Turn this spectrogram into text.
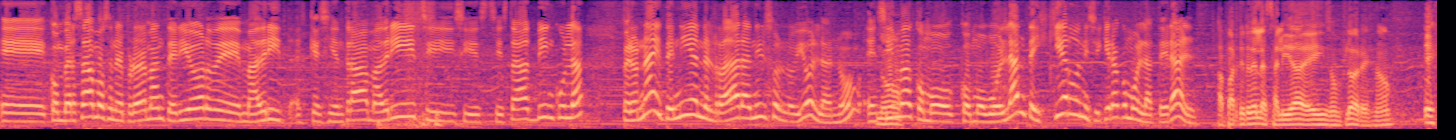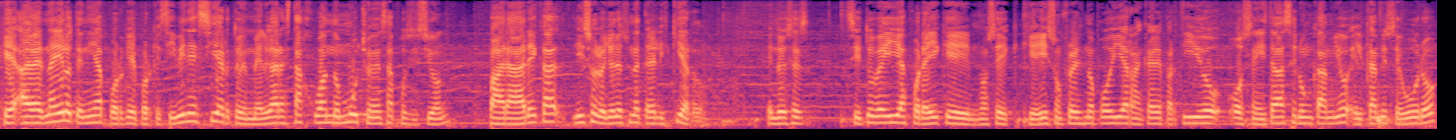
Eh, conversábamos en el programa anterior de Madrid, que si entraba a Madrid, si, si, si estaba víncula, pero nadie tenía en el radar a Nilson Loyola, ¿no? Encima como, como volante izquierdo, ni siquiera como lateral. A partir de la salida de Edison Flores, ¿no? Es que, a ver, nadie lo tenía, ¿por qué? Porque si bien es cierto, el Melgar está jugando mucho en esa posición, para Areca, Lizo Loyola es un lateral izquierdo. Entonces, si tú veías por ahí que, no sé, que Edison Flores no podía arrancar el partido o se necesitaba hacer un cambio, el cambio seguro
